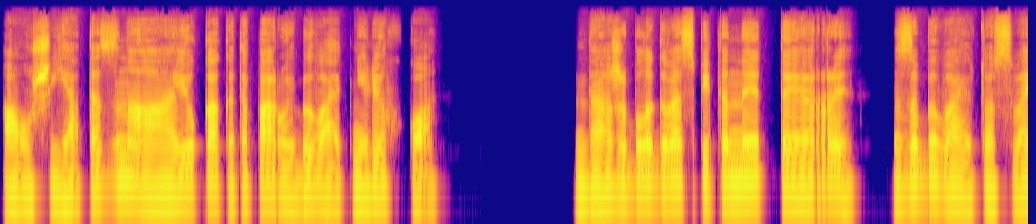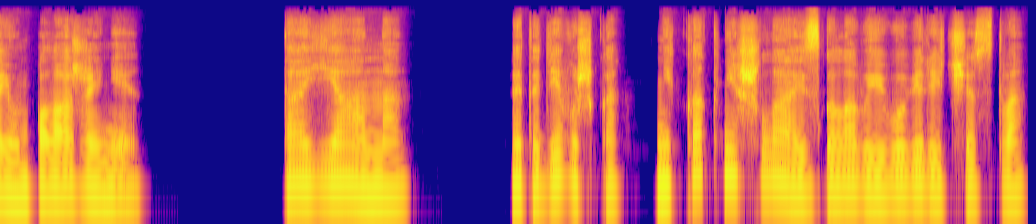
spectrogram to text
А уж я-то знаю, как это порой бывает нелегко. Даже благовоспитанные Терры забывают о своем положении. Таяна. Эта девушка никак не шла из головы Его Величества.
